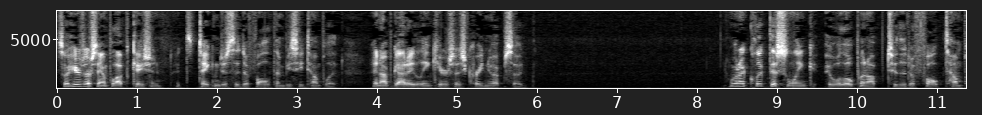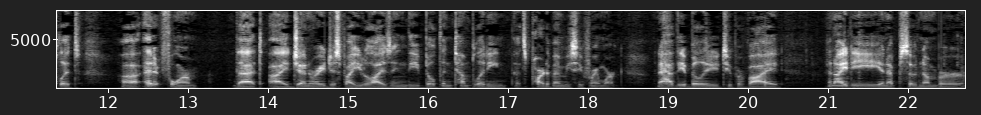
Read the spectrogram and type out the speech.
So here's our sample application. It's taking just the default MVC template. And I've got a link here that says create new episode. When I click this link, it will open up to the default template uh, edit form that I generate just by utilizing the built-in templating that's part of MVC Framework. And I have the ability to provide an ID, an episode number,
